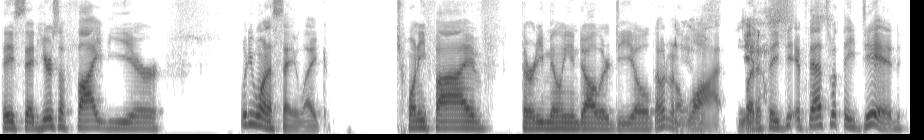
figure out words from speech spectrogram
they said, here's a five year, what do you want to say, like 25, 30 million dollar deal, that would have been a lot. But if they if that's what they did,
